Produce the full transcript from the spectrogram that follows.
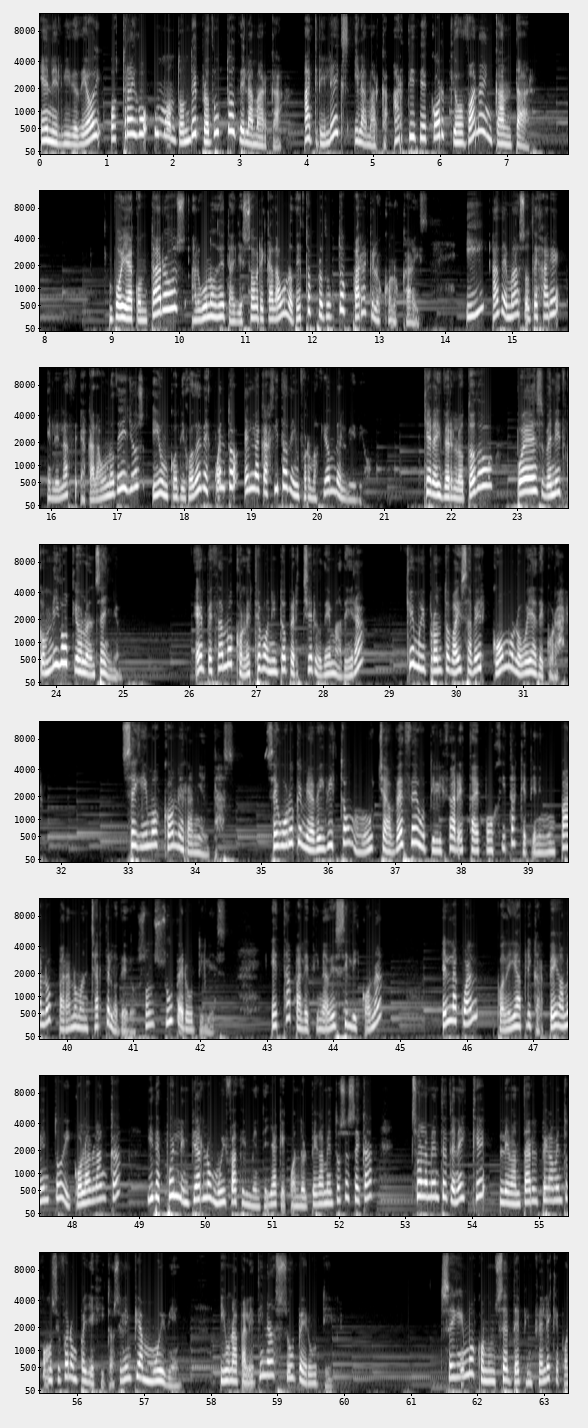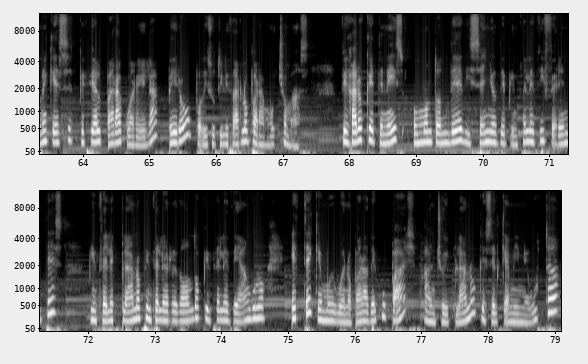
En el vídeo de hoy os traigo un montón de productos de la marca Acrylex y la marca Artis Decor que os van a encantar. Voy a contaros algunos detalles sobre cada uno de estos productos para que los conozcáis. Y además os dejaré el enlace a cada uno de ellos y un código de descuento en la cajita de información del vídeo. ¿Queréis verlo todo? Pues venid conmigo que os lo enseño. Empezamos con este bonito perchero de madera que muy pronto vais a ver cómo lo voy a decorar. Seguimos con herramientas. Seguro que me habéis visto muchas veces utilizar estas esponjitas que tienen un palo para no mancharte los dedos. Son súper útiles. Esta paletina de silicona en la cual podéis aplicar pegamento y cola blanca y después limpiarlo muy fácilmente ya que cuando el pegamento se seca solamente tenéis que levantar el pegamento como si fuera un pellejito. Se limpia muy bien y una paletina súper útil. Seguimos con un set de pinceles que pone que es especial para acuarela, pero podéis utilizarlo para mucho más. Fijaros que tenéis un montón de diseños de pinceles diferentes, pinceles planos, pinceles redondos, pinceles de ángulo. Este que es muy bueno para decoupage, ancho y plano, que es el que a mí me gusta.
